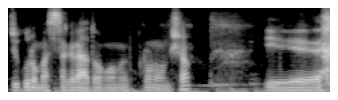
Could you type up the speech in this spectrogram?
sicuro massacrato come pronuncia. E...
